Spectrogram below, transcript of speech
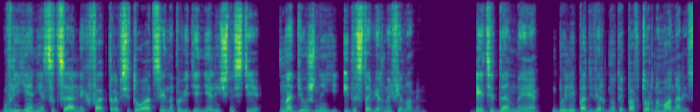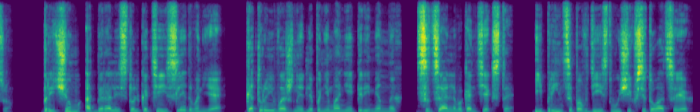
Влияние социальных факторов ситуации на поведение личности надежный и достоверный феномен. Эти данные были подвергнуты повторному анализу. Причем отбирались только те исследования, которые важны для понимания переменных социального контекста и принципов, действующих в ситуациях,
